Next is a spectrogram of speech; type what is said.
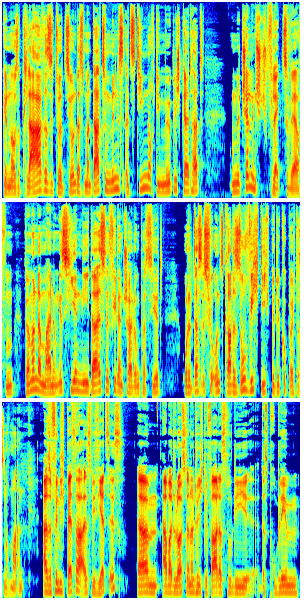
Genau, so klare Situation, dass man da zumindest als Team noch die Möglichkeit hat, um eine Challenge-Flag zu werfen, wenn man der Meinung ist, hier, nee, da ist eine Fehlentscheidung passiert oder das ist für uns gerade so wichtig, bitte guckt euch das nochmal an. Also finde ich besser, als wie es jetzt ist. Ähm, aber du läufst dann natürlich Gefahr, dass du die, das Problem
